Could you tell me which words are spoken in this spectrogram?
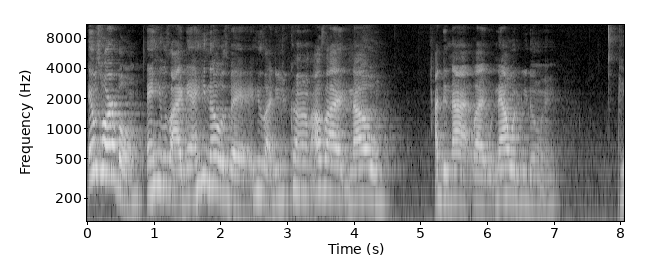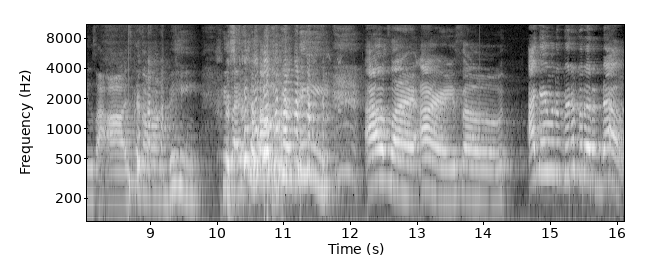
it was horrible. And he was like, damn, he know it was bad. He was like, Did you come? I was like, No, I did not. Like, now what are we doing? He was like, Oh, it's because I'm on a bean. He was like, because I'm on a bean. I was like, All right, so I gave him the benefit of the doubt.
